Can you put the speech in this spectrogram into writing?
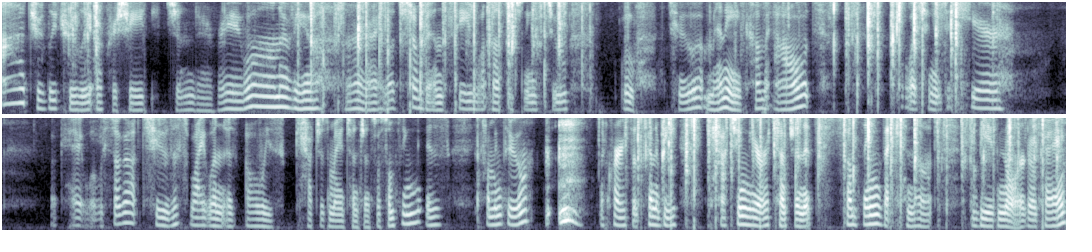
I truly, truly appreciate each and every one of you. All right, let's jump in, and see what message needs to, oh, too many come out. What you need to hear. Okay, well, we still got two. This white one is always catches my attention. So something is coming through. Aquarius, that's going to be catching your attention. It's something that cannot be ignored, okay?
